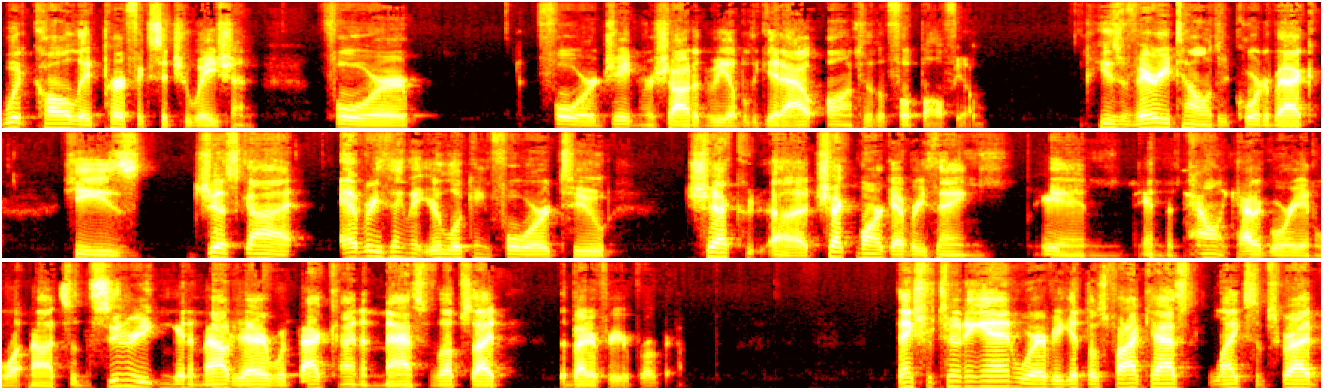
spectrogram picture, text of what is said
would call a perfect situation for for Jaden Rashada to be able to get out onto the football field. He's a very talented quarterback. He's just got everything that you're looking for to check uh, check mark everything in in the talent category and whatnot. So the sooner you can get him out there with that kind of massive upside, the better for your program. Thanks for tuning in. Wherever you get those podcasts, like, subscribe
